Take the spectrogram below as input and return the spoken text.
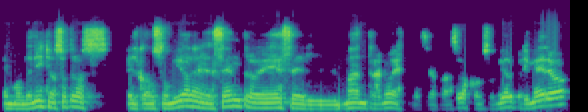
en Mondelez nosotros, el consumidor en el centro es el mantra nuestro. O sea, para nosotros consumidor primero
